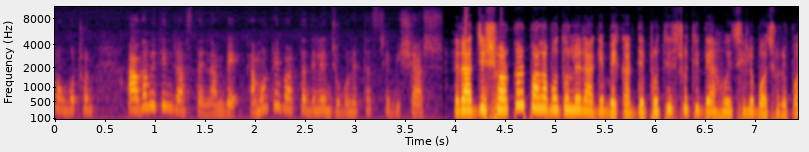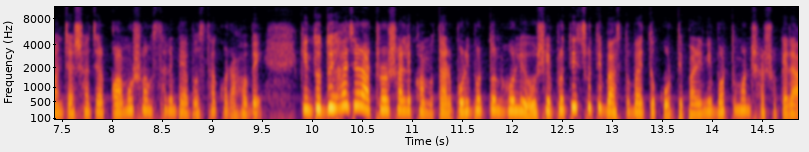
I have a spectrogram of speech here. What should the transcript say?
সংগঠন আগামী দিন রাস্তায় নামবে, এমনটাই বার্তা দিলেন যুবনেতা শ্রী বিশ্বাস। রাজ্যে সরকার পালাবদলের আগে বেকারদের প্রতিশ্রুতি দেওয়া হয়েছিল, বছরে পঞ্চাশ হাজার কর্মসংস্থানের ব্যবস্থা করা হবে। কিন্তু দুই হাজার আঠারো সালে ক্ষমতার পরিবর্তন হলেও সে প্রতিশ্রুতি বাস্তবায়িত করতে পারেনি বর্তমান শাসকেরা।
